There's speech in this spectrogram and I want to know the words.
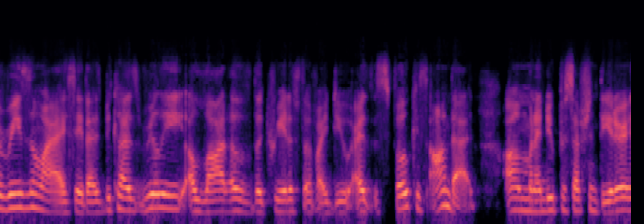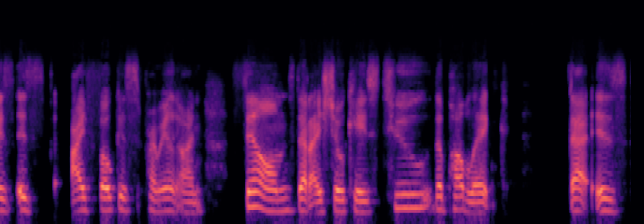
the reason why I say that is because really a lot of the creative stuff I do is focus on that. Um, when I do perception theater, is is I focus primarily on films that I showcase to the public that is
